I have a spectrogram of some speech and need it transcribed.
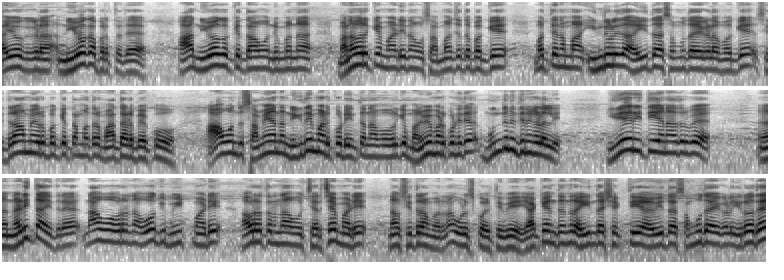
ಆಯೋಗಗಳ ನಿಯೋಗ ಬರ್ತದೆ. ಆ ನಿಯೋಗಕ್ಕೆ ನಾವು ನಿಮ್ಮನ್ನು ಮನವರಿಕೆ ಮಾಡಿ ನಾವು ಸಮಾಜದ ಬಗ್ಗೆ ಮತ್ತು ನಮ್ಮ ಹಿಂದುಳಿದ ಐದ ಸಮುದಾಯಗಳ ಬಗ್ಗೆ ಸಿದ್ದರಾಮಯ್ಯವ್ರ ಬಗ್ಗೆ ತಮ್ಮ ಹತ್ರ ಮಾತಾಡಬೇಕು. ಆ ಒಂದು ಸಮಯನ ನಿಗದಿ ಮಾಡಿಕೊಡಿ ಅಂತ ನಾವು ಅವರಿಗೆ ಮನವಿ ಮಾಡ್ಕೊಂಡಿದ್ದೇವೆ. ಮುಂದಿನ ದಿನಗಳಲ್ಲಿ ಇದೇ ರೀತಿ ಏನಾದರೂ ನಡೀತಾ ಇದ್ದರೆ ನಾವು ಅವರನ್ನು ಹೋಗಿ ಮೀಟ್ ಮಾಡಿ ಅವ್ರ ಹತ್ರ ನಾವು ಚರ್ಚೆ ಮಾಡಿ ನಾವು ಸಿದ್ದರಾಮಯ್ಯವ್ರನ್ನ ಉಳಿಸ್ಕೊಳ್ತೀವಿ. ಯಾಕೆ ಅಂತಂದರೆ ಐದ ಶಕ್ತಿ, ಐದ ಸಮುದಾಯಗಳು ಇರೋದೇ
